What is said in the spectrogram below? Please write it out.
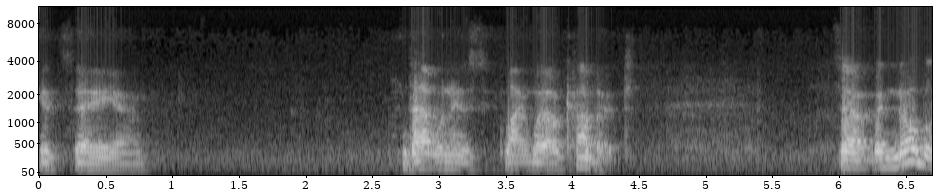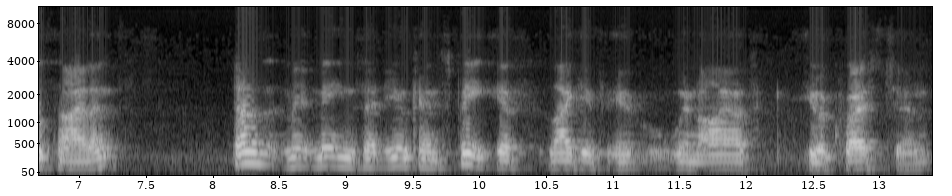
it's a uh, that one is quite well covered. So, but noble silence doesn't m- means that you can speak if, like, if, if when I ask you a question,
